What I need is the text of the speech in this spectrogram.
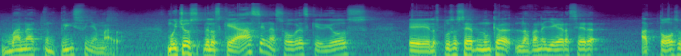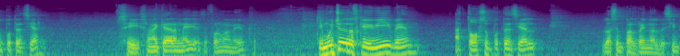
van a cumplir su llamado. Muchos de los que hacen las obras que Dios eh, los puso a hacer, nunca las van a llegar a hacer a todo su potencial. Sí, se van a quedar a medias, de forma mediocre. Y muchos de los que viven a todo su potencial lo hacen para el reino del vecino,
